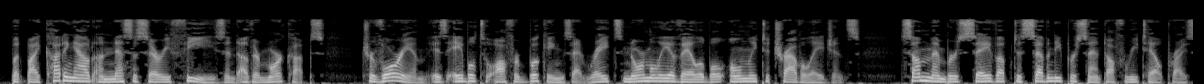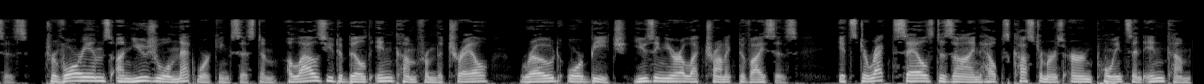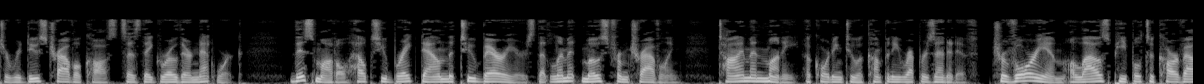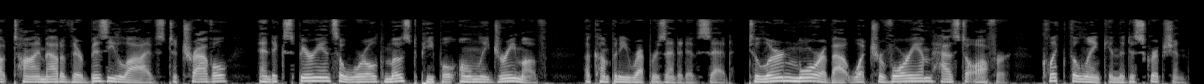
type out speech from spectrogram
but by cutting out unnecessary fees and other markups, Travorium is able to offer bookings at rates normally available only to travel agents. Some members save up to 70% off retail prices. Travorium's unusual networking system allows you to build income from the trail, road, or beach using your electronic devices. Its direct sales design helps customers earn points and income to reduce travel costs as they grow their network. This model helps you break down the two barriers that limit most from traveling time and money, according to a company representative. Travorium allows people to carve out time out of their busy lives to travel and experience a world most people only dream of, a company representative said. To learn more about what Travorium has to offer, click the link in the description.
